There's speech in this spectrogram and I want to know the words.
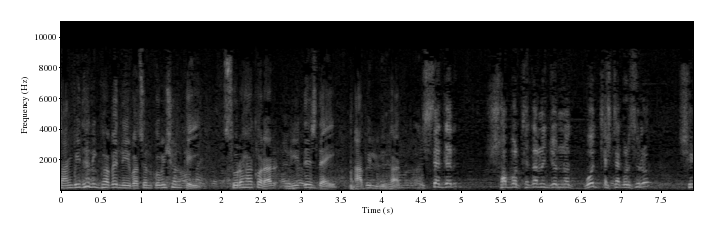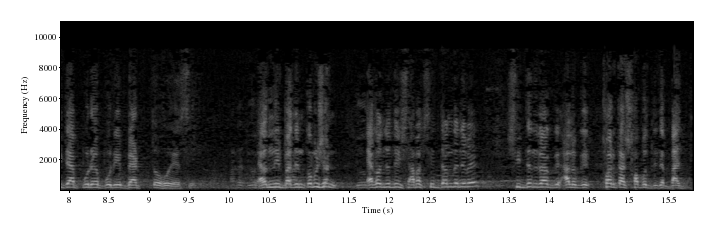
সাংবিধানিকভাবে নির্বাচন কমিশনকেই সুরাহা করার নির্দেশ দেয় আপিল বিভাগ। ইস্তাদের শপথ ঠেকানোর জন্য বহু চেষ্টা করেছিল সেটা পুরোপুরি ব্যর্থ হয়েছে। এখন নির্বাচন কমিশন এখন যদি আবার সিদ্ধান্ত নেবে সিদ্ধান্তের আলোকে সরকার শপথ দিতে বাধ্য।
